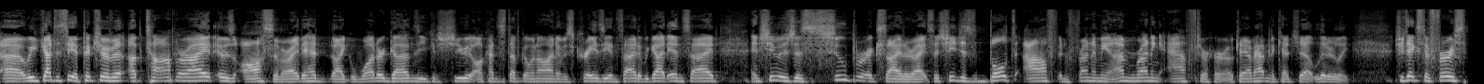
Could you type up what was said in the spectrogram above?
uh, we got to see a picture of it up top. All right. It was awesome. All right. They had like water guns you could shoot, all kinds of stuff going on. It was crazy inside. We got inside, and she was just super excited. Right. So she just bolts off in front of me, and I'm running after her. Okay. I'm having to catch up, literally. She takes the first.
